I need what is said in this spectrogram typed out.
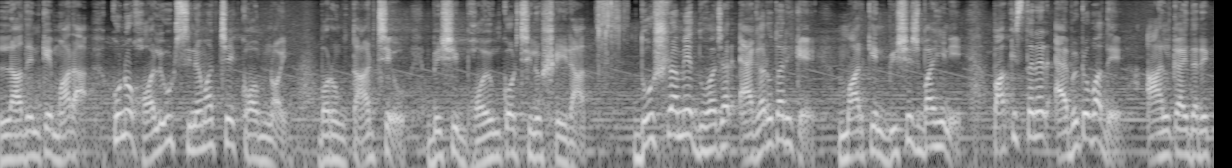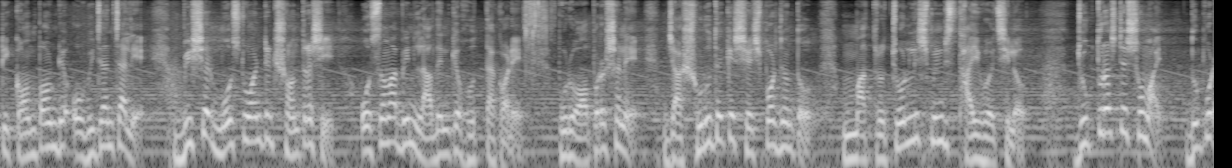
লাদেনকে মারা কোনো হলিউড সিনেমার চেয়ে কম নয়, বরং তার চেয়েও বেশি ভয়ঙ্কর ছিল সেই রাত। দোসরা মে দু হাজার এগারো তারিখে মার্কিন বিশেষ বাহিনী পাকিস্তানের অ্যাবেটোবাদে আল কায়দার একটি কম্পাউন্ডে অভিযান চালিয়ে বিশ্বের মোস্ট ওয়ান্টেড সন্ত্রাসী ওসামা বিন লাদেনকে হত্যা করে। পুরো অপারেশনে যা শুরু থেকে শেষ পর্যন্ত মাত্র চল্লিশ মিনিট স্থায়ী হয়েছিল। যুক্তরাষ্ট্রের সময় দুপুর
